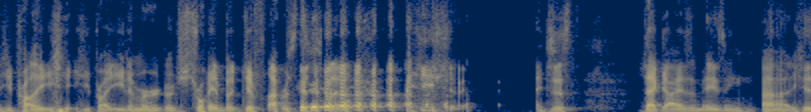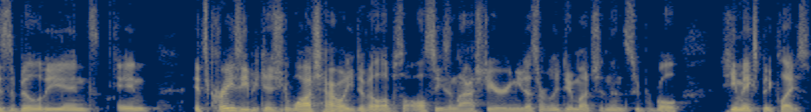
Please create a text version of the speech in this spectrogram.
He'd probably he'd probably eat him or, or destroy him, but give flowers to Chenal. he, I just that guy is amazing. Uh, his ability and and it's crazy because you watch how he develops all season last year and he doesn't really do much, and then the Super Bowl he makes big plays,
